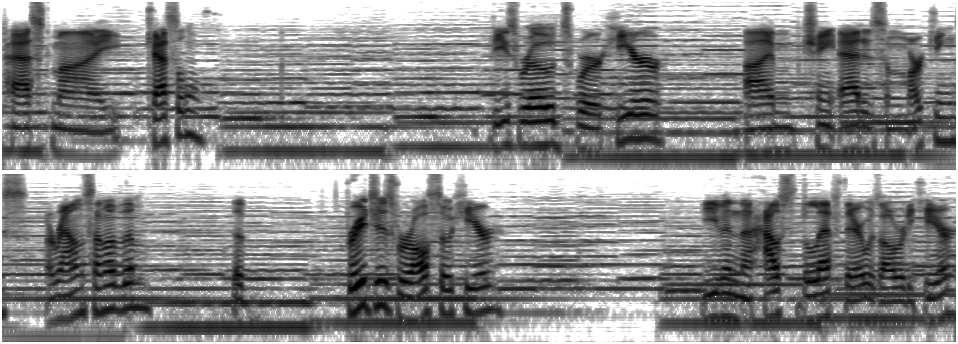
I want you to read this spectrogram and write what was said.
Past my castle, these roads were here. I'm added some markings around some of them. The bridges were also here. Even the house to the left there was already here.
